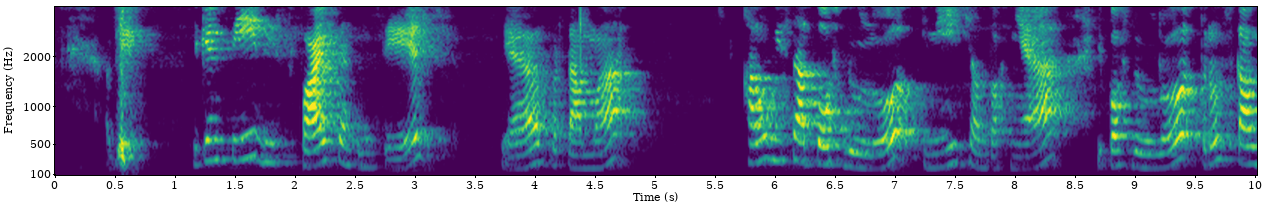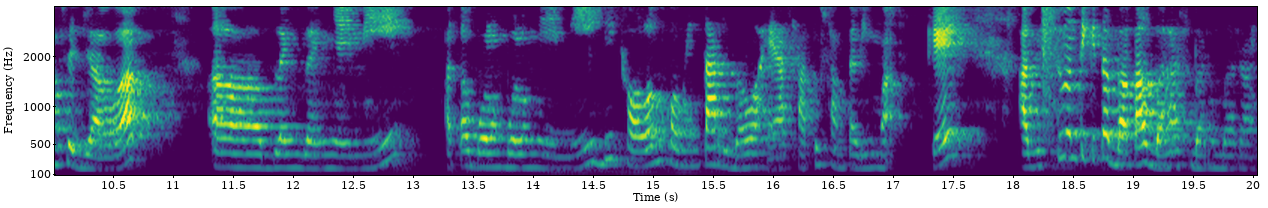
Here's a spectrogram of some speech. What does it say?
Oke, okay. you can see these five sentences. Ya, pertama, kamu bisa post dulu, ini contohnya, di post dulu, terus kamu bisa jawab uh, blank-blanknya ini atau bolong-bolongnya ini di kolom komentar di bawah ya 1 sampai 5. Oke. Abis itu nanti kita bakal bahas bareng-bareng.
